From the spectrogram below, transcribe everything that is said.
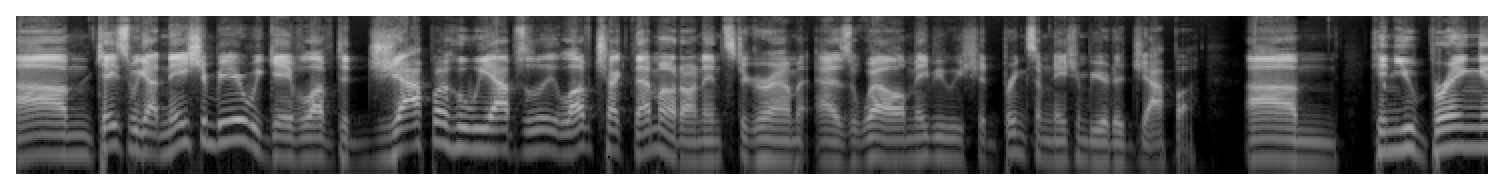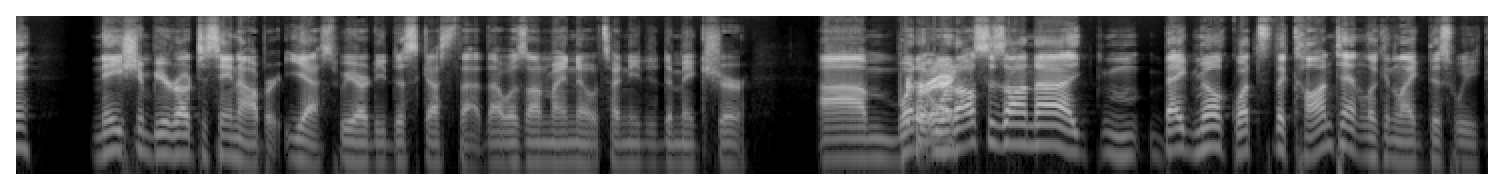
Um, okay, so we got Nation Beer. We gave love to Japa, who we absolutely love. Check them out on Instagram as well. Maybe we should bring some Nation Beer to Japa. Um, can you bring Nation Beer out to St. Albert? Yes, we already discussed that. That was on my notes. I needed to make sure. Um, what, what else is on uh, Bag Milk? What's the content looking like this week?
